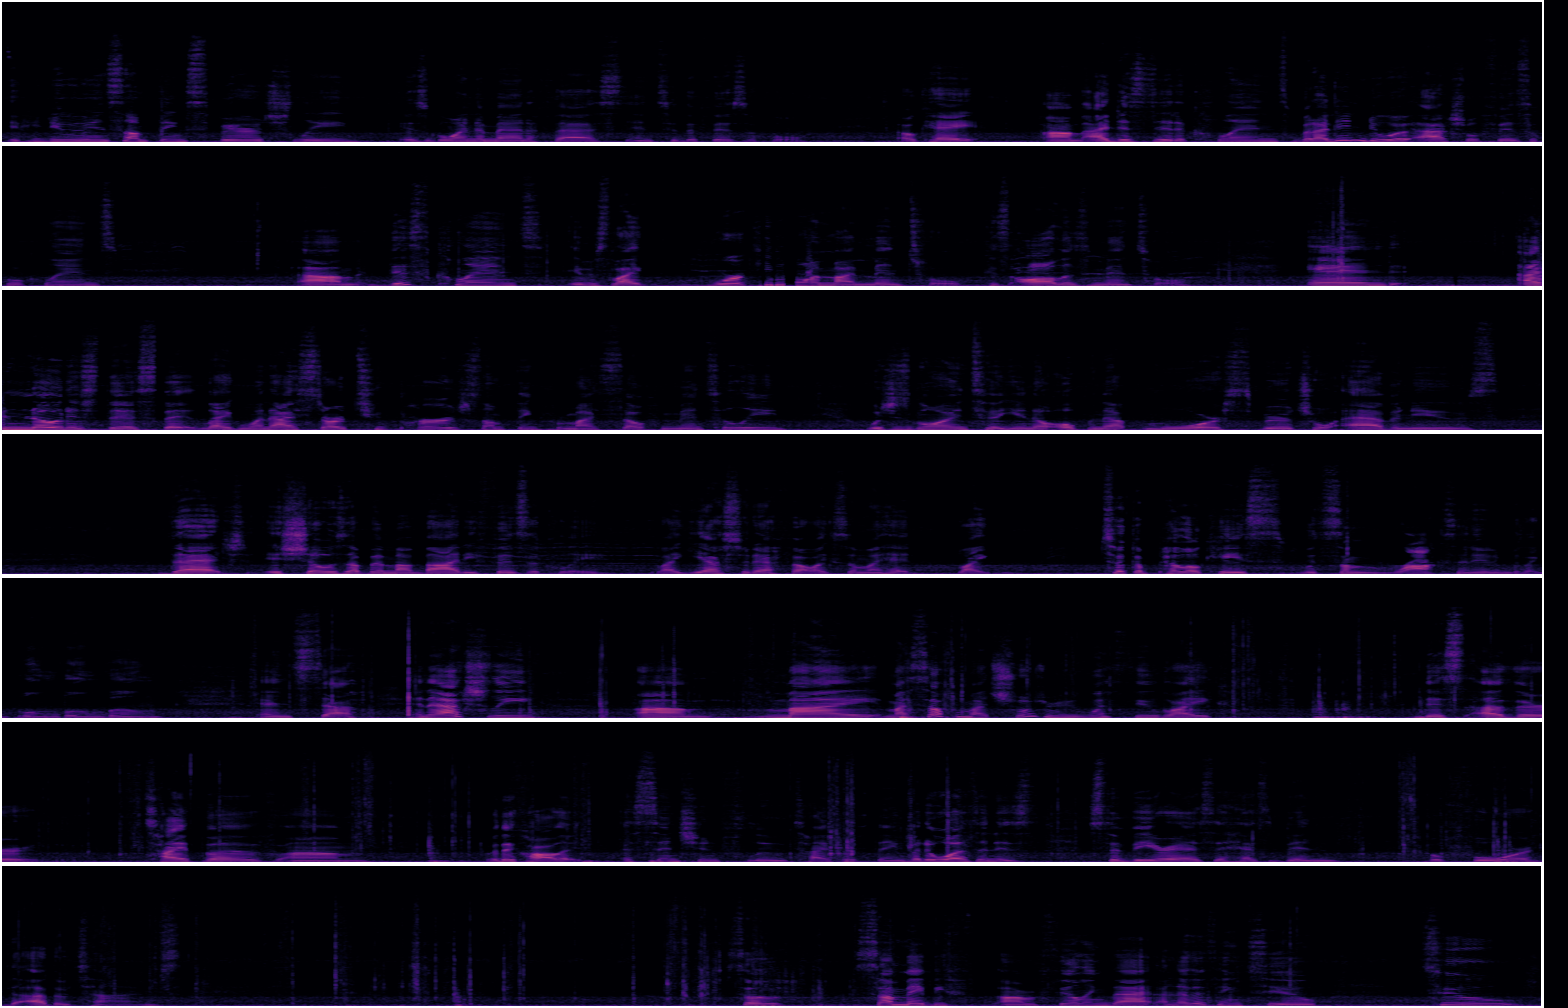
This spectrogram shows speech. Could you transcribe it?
If you're doing something spiritually, it's going to manifest into the physical. Okay, um, I just did a cleanse, but I didn't do an actual physical cleanse. Um, this cleanse, it was like working on my mental, because all is mental. And I noticed this that, like, when I start to purge something for myself mentally, which is going to, you know, open up more spiritual avenues that it shows up in my body physically. Like yesterday, I felt like someone had like took a pillowcase with some rocks in it and was like boom, boom, boom, and stuff. And actually, um, my myself and my children, we went through like this other type of um, what they call it, ascension flu type of thing, but it wasn't as severe as it has been before the other times. So some may be um, feeling that. Another thing too, too,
